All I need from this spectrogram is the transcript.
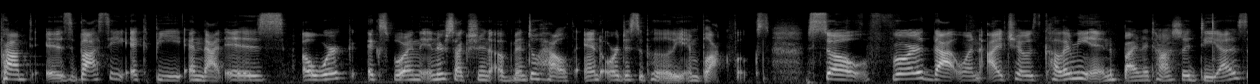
prompt is Bassey Ikpi, and that is a work exploring the intersection of mental health and or disability in black folks. So for that one, I chose Color Me In by Natasha Diaz.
